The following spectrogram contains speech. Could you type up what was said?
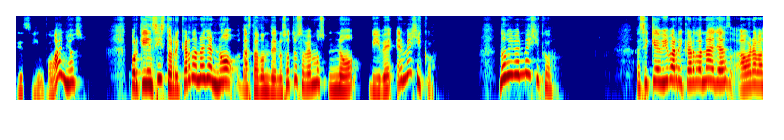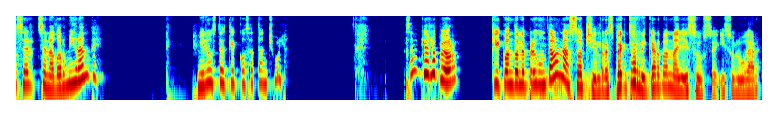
de cinco años. Porque, insisto, Ricardo Anaya no, hasta donde nosotros sabemos, no vive en México no vive en México. Así que viva Ricardo Anaya, ahora va a ser senador migrante. Mire usted qué cosa tan chula. ¿Saben qué es lo peor? Que cuando le preguntaron a Xochitl respecto a Ricardo Anaya y su, y su lugar,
